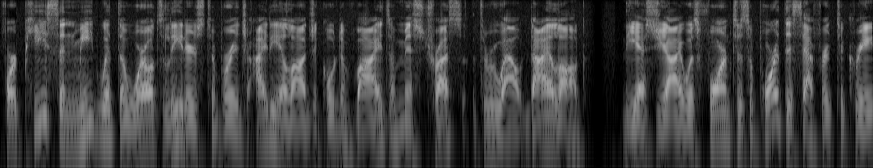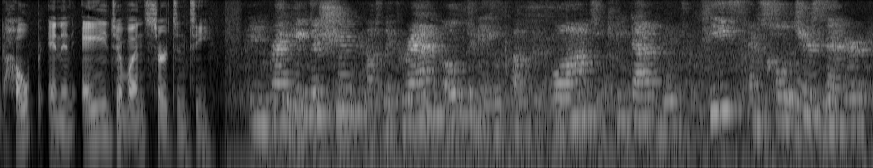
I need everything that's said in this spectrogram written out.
for peace and meet with the world's leaders to bridge ideological divides of mistrust throughout dialogue. The SGI was formed to support this effort to create hope in an age of uncertainty. In recognition of the grand opening of the Guam Ikeda Peace and Culture Center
